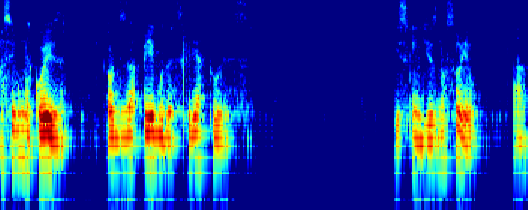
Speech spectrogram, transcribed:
A segunda coisa é o desapego das criaturas. Isso quem diz não sou eu, tá?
